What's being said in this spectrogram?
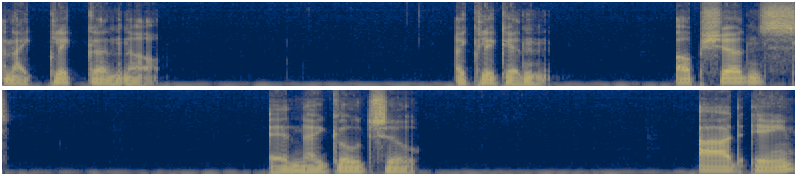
and I click on, uh, I click on options and I go to add in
